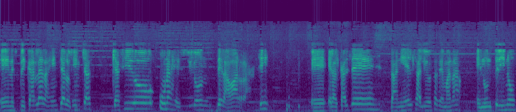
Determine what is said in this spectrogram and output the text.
en explicarle a la gente, a los hinchas, que ha sido una gestión de la barra, ¿sí? Eh, el alcalde Daniel salió esta semana en un trino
